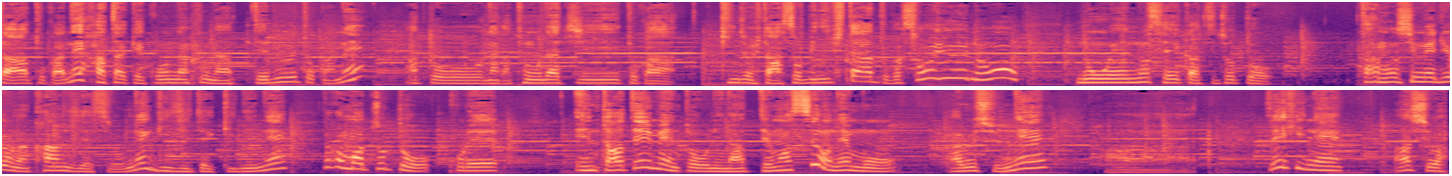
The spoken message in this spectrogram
たとかね、畑こんな風になってるとかね、あと、なんか友達とか近所の人遊びに来たとか、そういうのを農園の生活ちょっと楽しめるような感じですよね、疑似的にね。だからまあちょっとこれ、エンターテインメントになってますよね、もう。ある種ね。はい。ぜひね、足を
